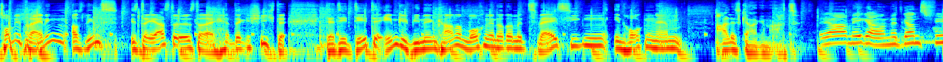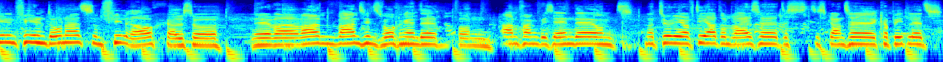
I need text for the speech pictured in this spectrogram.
Tommy Breining aus Linz ist der erste Österreicher der Geschichte, der die DTM gewinnen kann. Am Wochenende hat er mit zwei Siegen in Hockenheim alles klar gemacht. Ja, mega. Und mit ganz vielen, vielen Donuts und viel Rauch. Also, ne, war, war ein Wahnsinnswochenende von Anfang bis Ende. Und natürlich auf die Art und Weise, das, das ganze Kapitel jetzt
